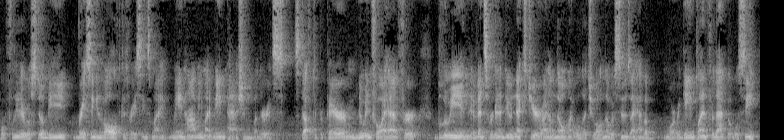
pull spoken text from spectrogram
hopefully there will still be racing involved because racing is my main hobby, my main passion, whether it's stuff to prepare or new info I have for Bluey and events we're going to do next year. I don't know. I will let you all know as soon as I have a more of a game plan for that, but we'll see.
